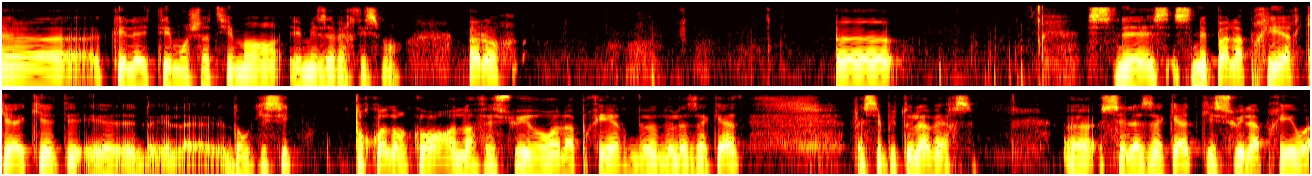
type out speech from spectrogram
euh, quel a été mon châtiment et mes avertissements? Alors, euh, ce n'est pas la prière qui a, été euh, donc ici. Pourquoi dans le Coran Allah fait suivre la prière de, de la zakat? Ben, C'est plutôt l'inverse. C'est la zakat qui suit la prière. ou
